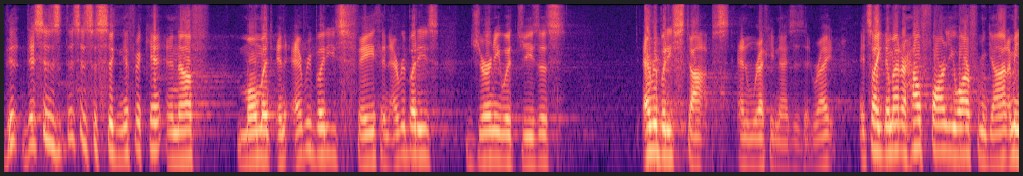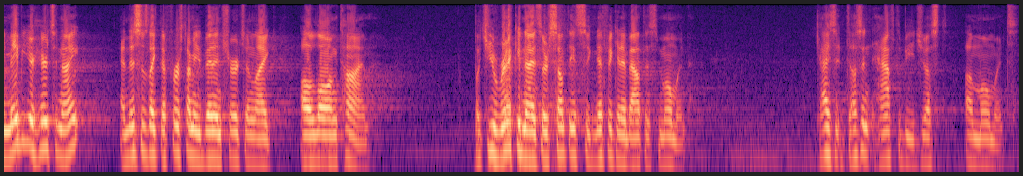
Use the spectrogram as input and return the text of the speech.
this, this, is, this is a significant enough moment in everybody's faith and everybody's journey with Jesus. Everybody stops and recognizes it, right? It's like no matter how far you are from God, I mean, maybe you're here tonight and this is like the first time you've been in church in like a long time. But you recognize there's something significant about this moment. Guys, it doesn't have to be just a moment.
